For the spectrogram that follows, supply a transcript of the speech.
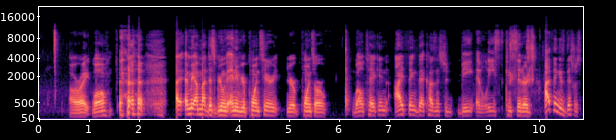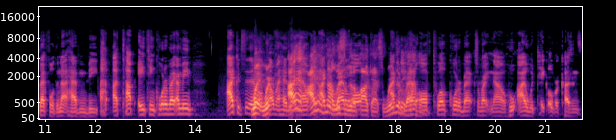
All right. Well, I, I mean, I'm not disagreeing with any of your points here. Your points are well taken. I think that Cousins should be at least considered. I think it's disrespectful to not have him be a- a top 18 quarterback. I mean, I could sit there Wait, on where, top of my head I, right now. I and have could not listened rattle to the off- podcast. Where I did could rattle have off 12 quarterbacks right now who I would take over Cousins.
